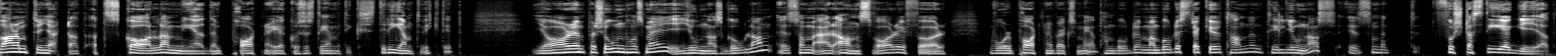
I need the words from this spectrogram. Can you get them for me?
varmt om hjärtat att skala med en partner-ekosystemet är extremt viktigt. Jag har en person hos mig, Jonas Golan, eh, som är ansvarig för vår partnerverksamhet. Han borde, man borde sträcka ut handen till Jonas eh, som ett första steg i att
